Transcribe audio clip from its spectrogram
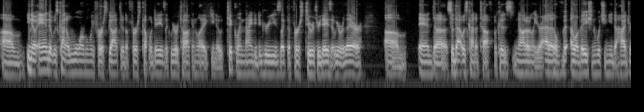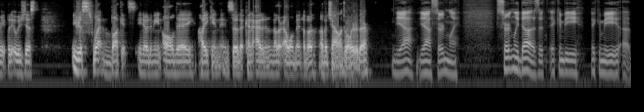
Um, you know, and it was kind of warm when we first got there. The first couple days, like we were talking, like you know, tickling 90 degrees, like the first two or three days that we were there. Um, and uh, so that was kind of tough because not only you're at ele- elevation, which you need to hydrate, but it was just you're just sweating buckets, you know what I mean, all day hiking, and so that kind of added another element of a of a challenge while we were there. Yeah, yeah, certainly, certainly does. It it can be it can be a,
